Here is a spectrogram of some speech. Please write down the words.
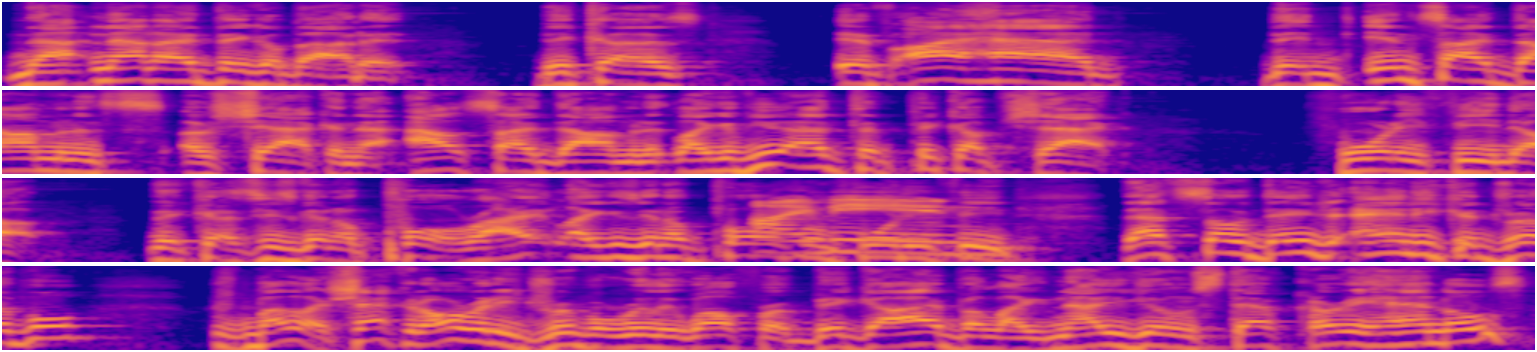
Now, now that I think about it, because if I had the inside dominance of Shaq and the outside dominance, like if you had to pick up Shaq 40 feet up because he's going to pull, right? Like he's going to pull I from mean, 40 feet. That's so dangerous. And he can dribble. By the way, Shaq could already dribble really well for a big guy, but like now you give him Steph Curry handles.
